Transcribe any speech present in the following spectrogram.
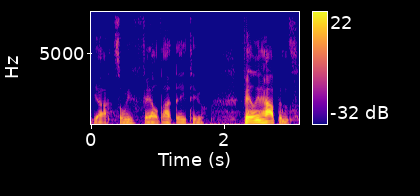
yeah, so we failed that day too. Failing happens.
